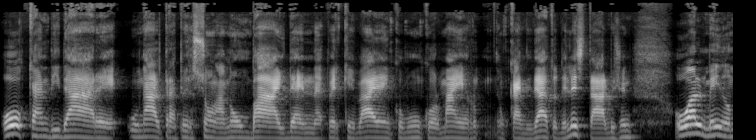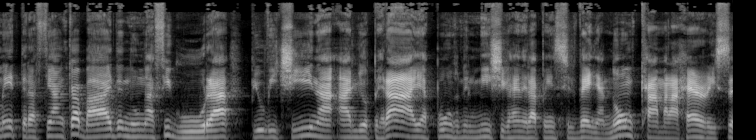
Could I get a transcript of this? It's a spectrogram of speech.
o candidare un'altra persona, non Biden, perché Biden comunque ormai è un candidato dell'establishment, o almeno mettere a fianco a Biden una figura più vicina agli operai, appunto nel Michigan e nella Pennsylvania Pennsylvania, non Kamala Harris,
